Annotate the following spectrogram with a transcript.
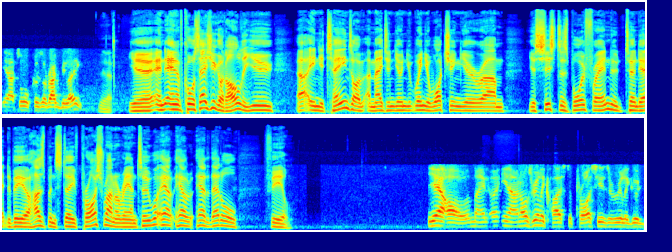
you know it's all because of rugby league. Yeah. Yeah, and, and of course, as you got older, you uh, in your teens, I imagine you, when, you, when you're watching your um, your sister's boyfriend, who turned out to be her husband, Steve Price, run around too. What, how, how how did that all feel? Yeah, oh mate, uh, you know, and I was really close to Price. He was a really good,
